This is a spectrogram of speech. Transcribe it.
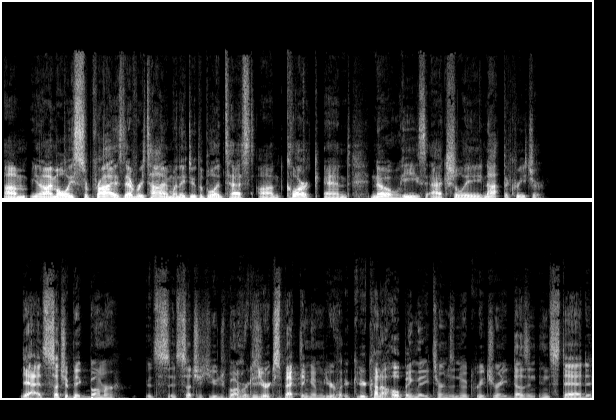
um, you know, I'm always surprised every time when they do the blood test on Clark, and no, he's actually not the creature. Yeah, it's such a big bummer. It's it's such a huge bummer because you're expecting him. You're you're kind of hoping that he turns into a creature and he doesn't. Instead,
